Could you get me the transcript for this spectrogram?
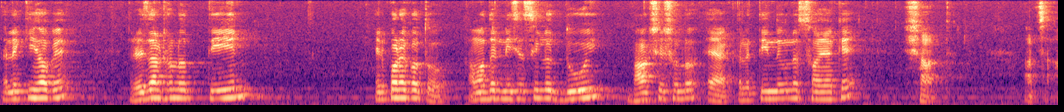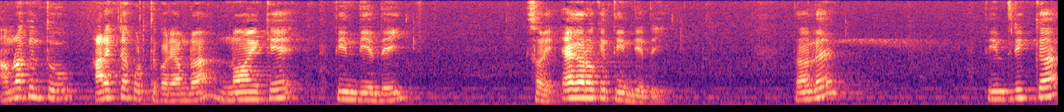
তাহলে কি হবে? রেজাল্ট হলো তিন এরপরে কত? আমাদের নিচে ছিল দুই, ভাগ শেষ হলো এক। তাহলে তিন দুগুণে ছয় একে সাত। আচ্ছা আমরা কিন্তু আরেকটা করতে পারি। আমরা নয়কে তিন দিয়ে দেই। সরি, এগারোকে তিন দিয়ে দিই। তাহলে তিন ত্রিকা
